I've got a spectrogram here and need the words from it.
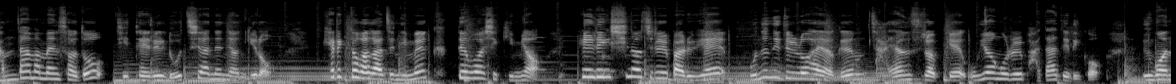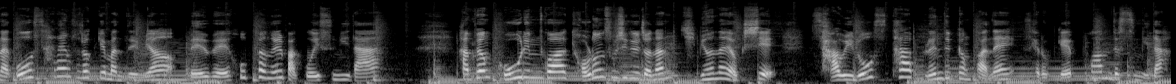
담담하면서도 디테일을 놓지 않는 연기로 캐릭터가 가진 힘을 극대화시키며 힐링 시너지를 발휘해 보는 이들로 하여금 자연스럽게 우영우를 받아들이고 응원하고 사랑스럽게 만들며 매회 호평을 받고 있습니다. 한편 고우림과 결혼 소식을 전한 김연아 역시 4위로 스타 브랜드 평판에 새롭게 포함됐습니다.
